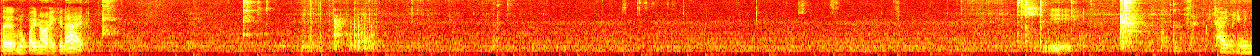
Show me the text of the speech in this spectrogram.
เติมลงไปหน่อยก็ได้โอเคใส่พริกไทยหน่อยนึง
